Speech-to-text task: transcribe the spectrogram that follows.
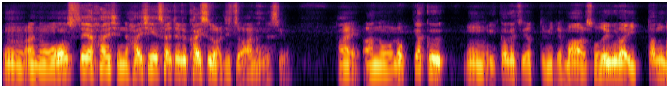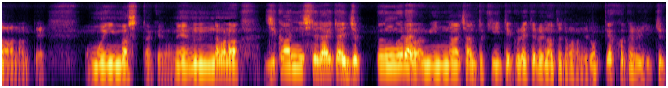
うん、あの、音声配信で配信されてる回数は実はあるんですよ。はい。あの、600、うん、1ヶ月やってみて、まあ、それぐらいいったんだ、なんて思いましたけどね。うん。だから、時間にしてだいたい10分ぐらいはみんなちゃんと聞いてくれてるなってところなんで、600×10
